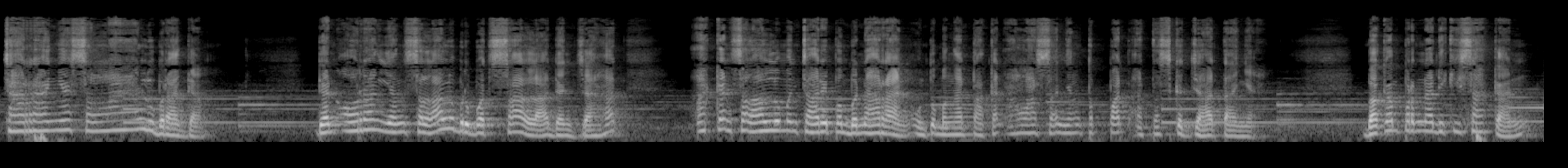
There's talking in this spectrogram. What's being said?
caranya selalu beragam. Dan orang yang selalu berbuat salah dan jahat, akan selalu mencari pembenaran untuk mengatakan alasan yang tepat atas kejahatannya. Bahkan pernah dikisahkan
